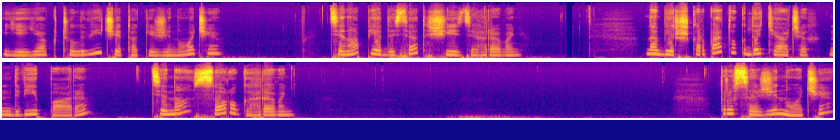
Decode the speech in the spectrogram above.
Є як чоловічі, так і жіночі. Ціна 56 гривень. Набір шкарпеток дитячих дві пари. Ціна 40 гривень. Труси жіночі.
